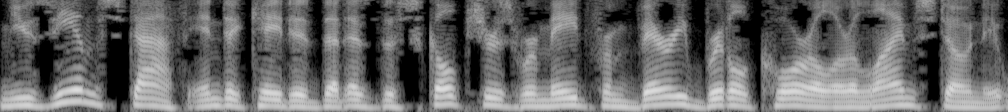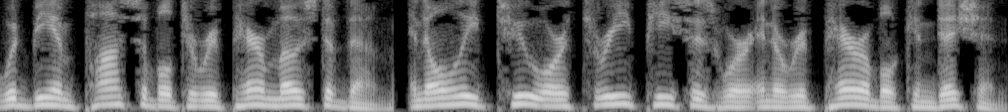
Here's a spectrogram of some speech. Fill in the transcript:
Museum staff indicated that as the sculptures were made from very brittle coral or limestone it would be impossible to repair most of them, and only two or three pieces were in a repairable condition.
